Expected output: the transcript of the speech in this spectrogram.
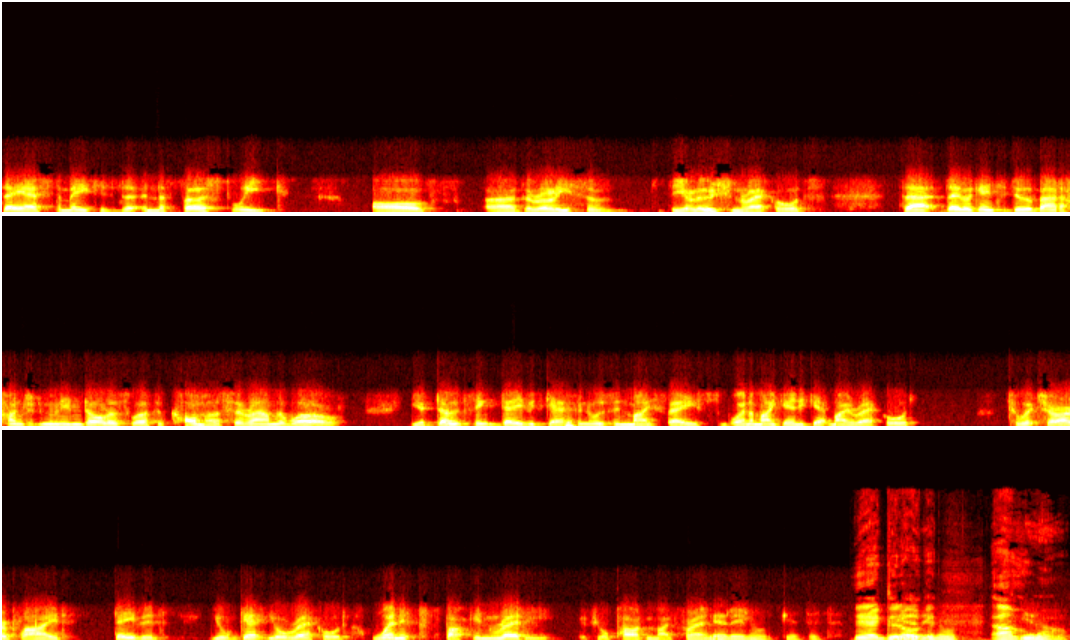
they estimated that in the first week of uh, the release of the Illusion records, that they were going to do about $100 million worth of commerce around the world. You don't think David Geffen was in my face? When am I going to get my record? To which I replied, David, you'll get your record when it's fucking ready, if you'll pardon my friend. Yeah, they don't get it. Yeah, good yeah, old. they don't, Um, you know.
